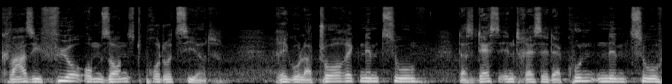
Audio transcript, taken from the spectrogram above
quasi für umsonst produziert. Regulatorik nimmt zu, das Desinteresse der Kunden nimmt zu.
